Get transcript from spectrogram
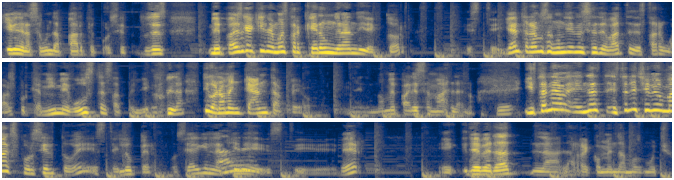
que viene la segunda parte, por cierto. Entonces, me parece que aquí demuestra que era un gran director. Este, ya entraremos algún día en ese debate de Star Wars, porque a mí me gusta esa película. Digo, no me encanta, pero no me parece mala, ¿no? Y está en, está en HBO Max, por cierto, ¿eh? este Looper. O si alguien la ah. quiere este, ver, eh, de verdad la, recomendamos mucho.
